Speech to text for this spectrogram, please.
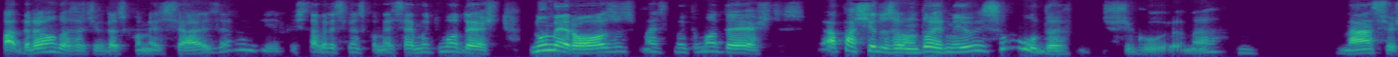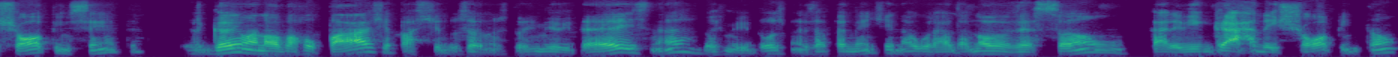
padrão das atividades comerciais eram de estabelecimentos comerciais muito modestos, numerosos, mas muito modestos. A partir dos anos 2000 isso muda de figura, né? nasce o shopping center, ganha uma nova roupagem a partir dos anos 2010, né? 2012, mais exatamente, inaugurada a nova versão, Cariri Garden Shopping, então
